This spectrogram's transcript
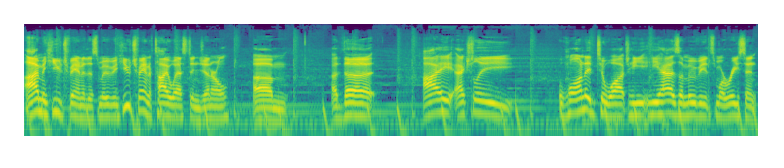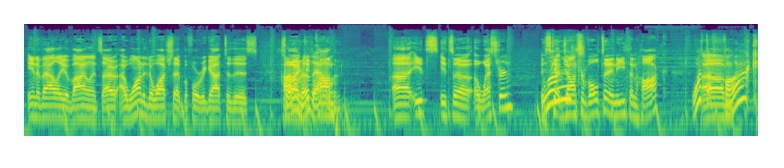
I'm a huge fan of this movie. Huge fan of Ti West in general. Um, uh, the I actually wanted to watch. He he has a movie that's more recent, In a Valley of Violence. I, I wanted to watch that before we got to this. So I don't know could that one. Uh, it's it's a, a western. It's got John Travolta and Ethan Hawke. What the um, fuck?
